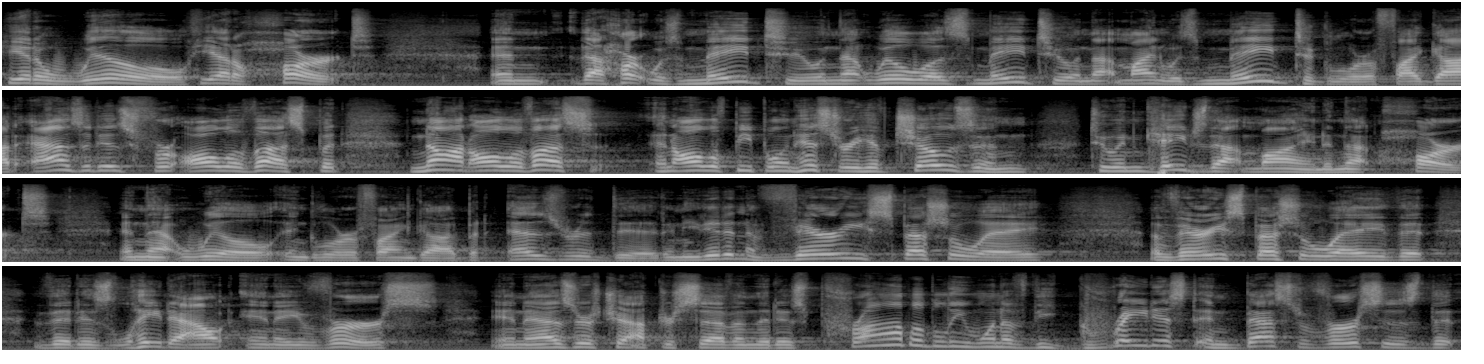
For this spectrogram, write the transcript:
he had a will. He had a heart. And that heart was made to, and that will was made to, and that mind was made to glorify God as it is for all of us. But not all of us and all of people in history have chosen to engage that mind and that heart and that will in glorifying God. But Ezra did, and he did it in a very special way. a very special way that, that is laid out in a verse in Ezra chapter 7 that is probably one of the greatest and best verses that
